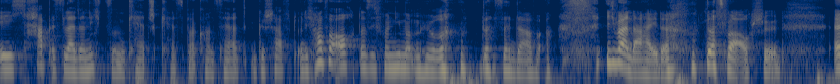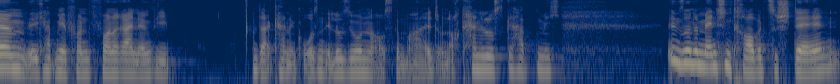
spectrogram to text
Ich habe es leider nicht zum Catch Casper Konzert geschafft und ich hoffe auch, dass ich von niemandem höre, dass er da war. Ich war in der Heide, das war auch schön. Ähm, ich habe mir von vornherein irgendwie da keine großen Illusionen ausgemalt und auch keine Lust gehabt, mich in so eine Menschentraube zu stellen.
